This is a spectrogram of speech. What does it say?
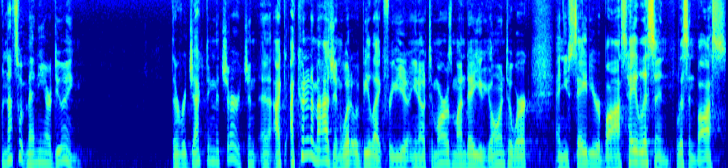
And that's what many are doing. They're rejecting the church. And, and I, I, couldn't imagine what it would be like for you. You know, tomorrow's Monday, you go into work and you say to your boss, hey, listen, listen, boss,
